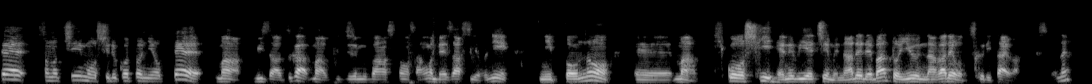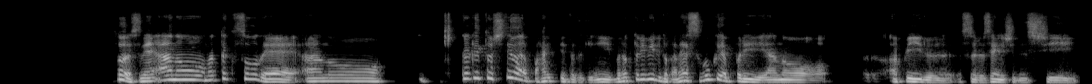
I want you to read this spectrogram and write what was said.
て、そのチームを知ることによって、まあ、ウィザーズが、まあ、ジム・バーンストーンさんが目指すように、日本の、えーまあ、非公式 NBA チームになれればという流れを作りたいわけですよね。そうですね。あの、全くそうで、あの、きっかけとしてはやっぱ入っていった時に、ブラッドリー・ビールとかね、すごくやっぱり、あの、アピールする選手ですし、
